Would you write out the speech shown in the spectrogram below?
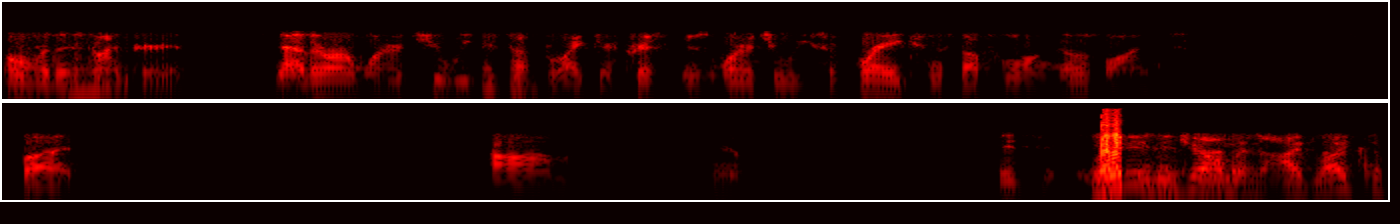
over this Mhm. time period. Now there are one or two weeks of like there's one or two weeks of breaks and stuff along those lines. But um you know it's Ladies it and gentlemen, I'd like to-.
